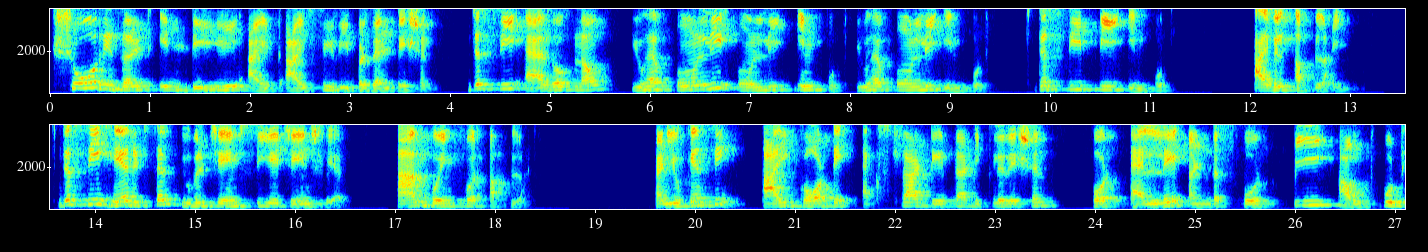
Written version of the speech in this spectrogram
show result in DDIC representation, just see as of now, you have only, only input. You have only input just CP input. I will apply. Just see here itself, you will change see a change here. I'm going for apply. And you can see I got a extra data declaration for LA underscore P output,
